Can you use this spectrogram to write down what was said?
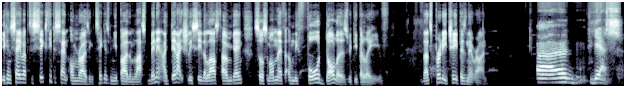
you can save up to 60% on Rising tickets when you buy them last minute. I did actually see the last home game, saw some on there for only $4, would you believe? That's pretty cheap, isn't it, Ryan? Uh, yes,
